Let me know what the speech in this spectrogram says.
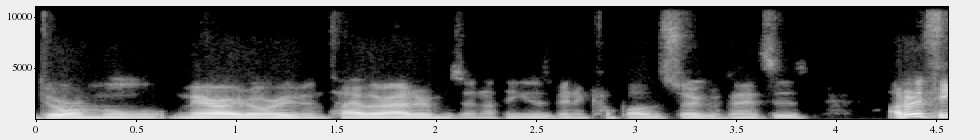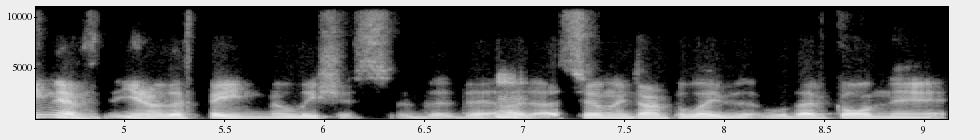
Durham or Merrett or even Taylor Adams, and I think there's been a couple other circumstances. I don't think they've, you know, they've been malicious. The, the, Mm. I, I certainly don't believe that. Well, they've gone there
